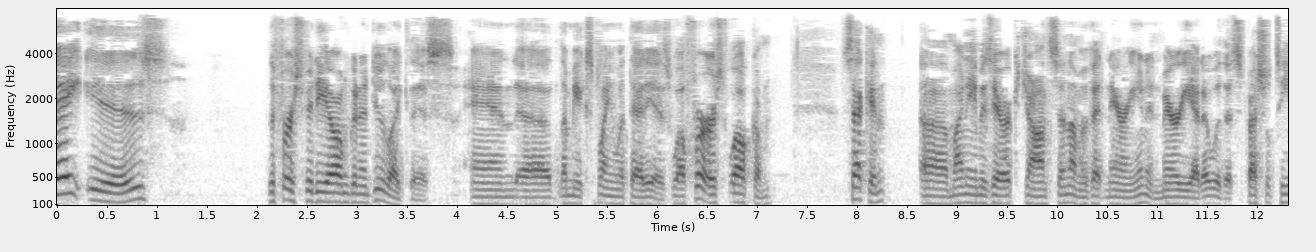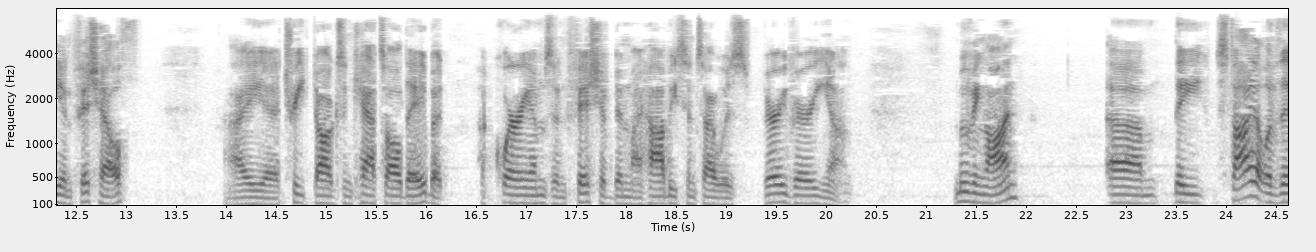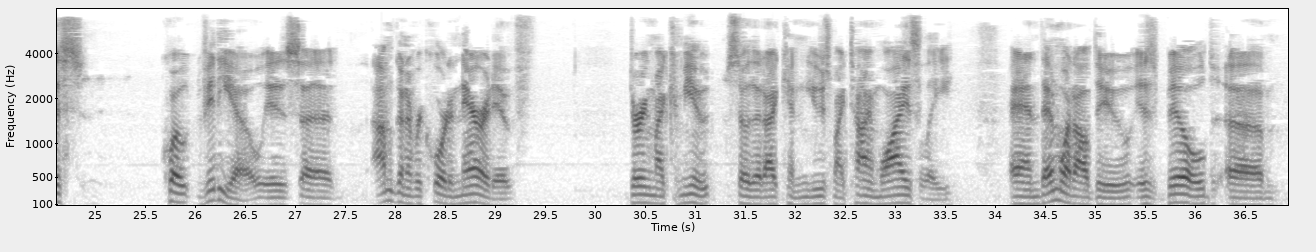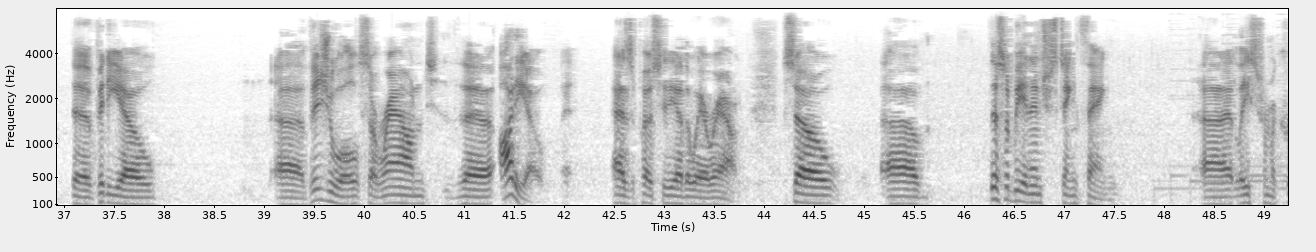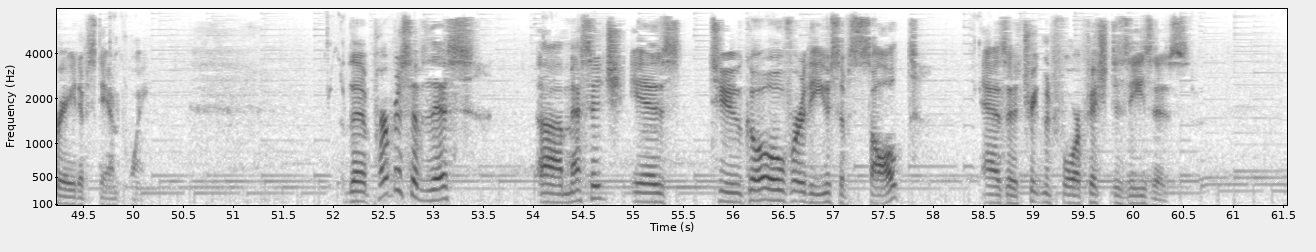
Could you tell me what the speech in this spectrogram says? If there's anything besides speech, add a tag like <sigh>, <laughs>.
Today is the first video I'm going to do like this, and uh, let me explain what that is. Well, first, welcome. Second, uh, my name is Erik Johnson. I'm a veterinarian in Marietta with a specialty in fish health. I uh, treat dogs and cats all day, but aquariums and fish have been my hobby since I was very, very young. Moving on, um, the style of this quote video is uh, I'm going to record a narrative during my commute so that I can use my time wisely. And then what I'll do is build um, the video uh, visuals around the audio as opposed to the other way around. So um, this will be an interesting thing, uh, at least from a creative standpoint. The purpose of this uh, message is to go over the use of salt as a treatment for fish diseases.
